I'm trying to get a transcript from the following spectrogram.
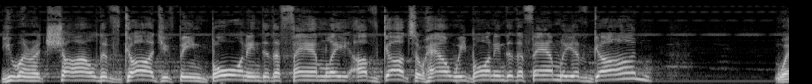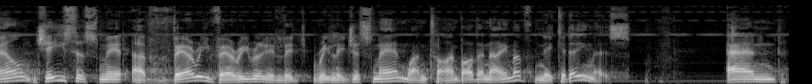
You are a child of God. You've been born into the family of God. So, how are we born into the family of God? Well, Jesus met a very, very relig- religious man one time by the name of Nicodemus. And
